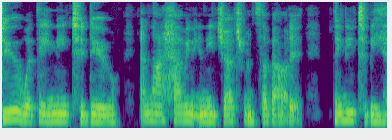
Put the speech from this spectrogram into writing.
do what they need to do and not having any judgments about it. They need to be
